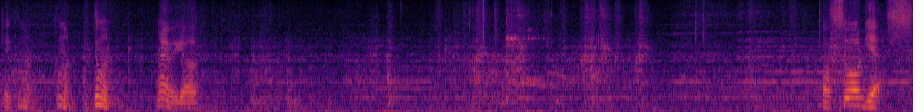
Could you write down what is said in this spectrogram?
Okay, come on, come on, come on. There we go. Sword, yes.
